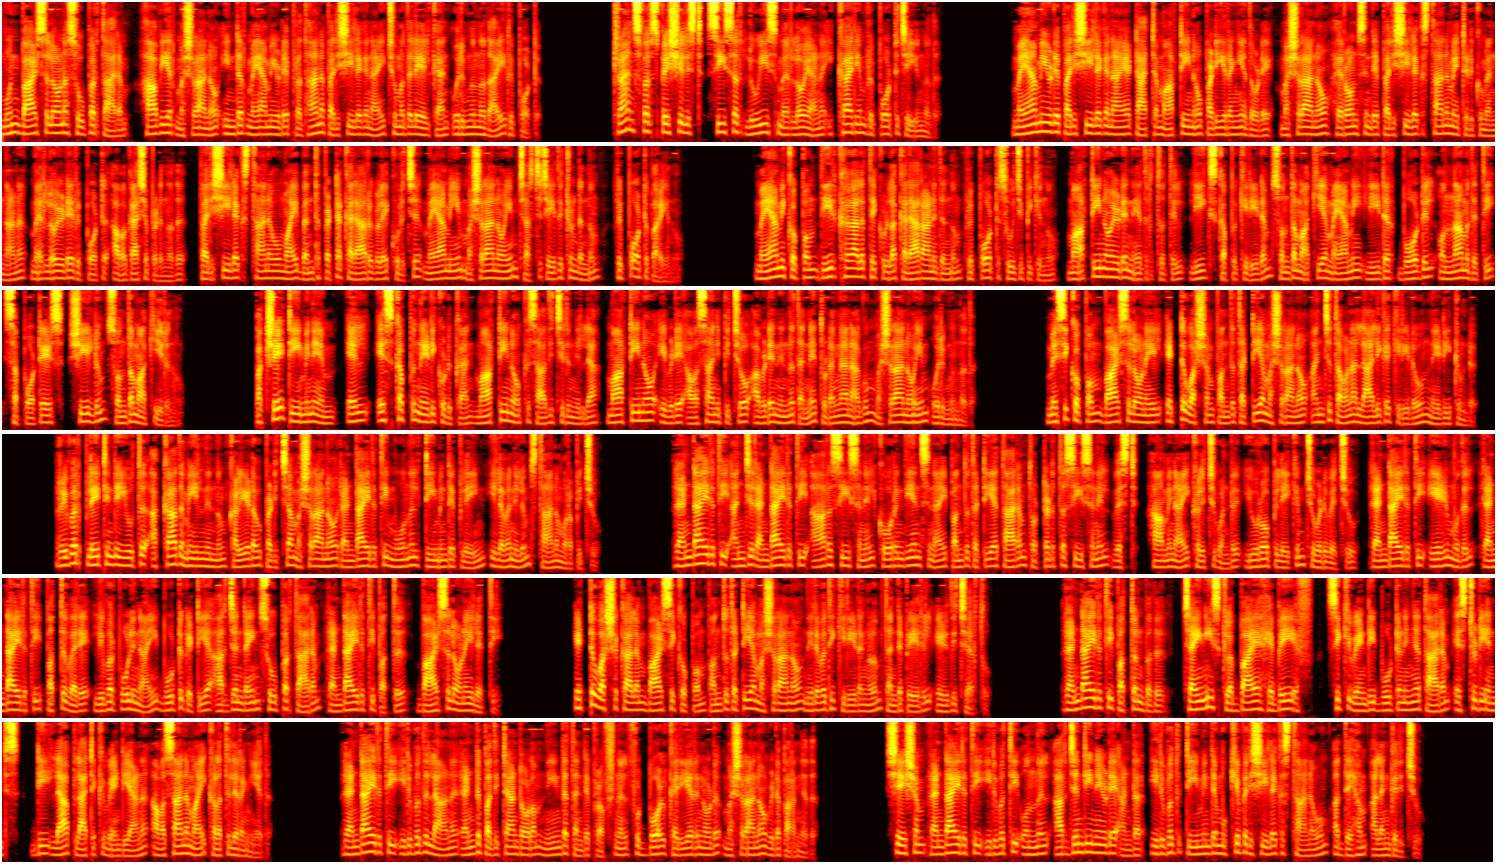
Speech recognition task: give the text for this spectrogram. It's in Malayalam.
മുൻ ബാഴ്സലോണ സൂപ്പർ താരം ഹാവിയർ മഷ്റാനോ ഇന്റർ മയാമിയുടെ പ്രധാന പരിശീലകനായി ചുമതലയേൽക്കാൻ ഒരുങ്ങുന്നതായി report. Transfer specialist Cesar Luis മെർലോയാണ് ഇക്കാര്യം റിപ്പോർട്ട് ചെയ്യുന്നത്. മയാമിയുടെ പരിശീലകനായ ടാറ്റ മാർട്ടീനോ പടിയിറങ്ങിയതോടെ മഷറാനോ ഹെറോൺസിന്റെ പരിശീലക സ്ഥാനമേറ്റെടുക്കുമെന്നാണ് മെർലോയുടെ റിപ്പോർട്ട് അവകാശപ്പെടുന്നത്. പരിശീലക സ്ഥാനവുമായി ബന്ധപ്പെട്ട കരാറുകളെക്കുറിച്ച് മയാമിയും മഷറാനോയും ചർച്ച ചെയ്തിട്ടുണ്ടെന്നും റിപ്പോർട്ട് പറയുന്നു. മയാമിക്കൊപ്പം ദീർഘകാലത്തേക്കുള്ള കരാറാണിതെന്നും റിപ്പോർട്ട് സൂചിപ്പിക്കുന്നു. മാർട്ടിനോയുടെ നേതൃത്വത്തിൽ ലീഗ്സ് കപ്പ് കിരീടം സ്വന്തമാക്കിയ മയാമി ലീഡർ ബോർഡിൽ ഒന്നാമതെത്തി സപ്പോർട്ടേഴ്സ് ഷീൽഡും സ്വന്തമാക്കിയിരുന്നു. പക്ഷേ ടീമിനെ എം എൽ എസ് കപ്പ് നേടിക്കൊടുക്കാൻ മാർട്ടിനോക്ക് സാധിച്ചിരുന്നില്ല. മാർട്ടിനോ എവിടെ അവസാനിപ്പിച്ചോ അവിടെ നിന്ന് തന്നെ തുടങ്ങാനാകും മഷറാനോയും ഒരുങ്ങുന്നത്. മെസ്സിക്കൊപ്പം ബാഴ്സലോണയിൽ എട്ട് വർഷം പന്ത് തട്ടിയ മഷറാനോ അഞ്ച് തവണ ലാലിക കിരീടവും നേടിയിട്ടുണ്ട്. റിവർ പ്ലേറ്റിന്റെ യൂത്ത് അക്കാദമിയിൽ നിന്നും കളിയടവ് പഠിച്ച മഷറാനോ രണ്ടായിരത്തി മൂന്നിൽ ടീമിന്റെ പ്ലേയിങ് ഇലവനിലും സ്ഥാനമുറപ്പിച്ചു. രണ്ടായിരത്തി അഞ്ച് രണ്ടായിരത്തി ആറ് സീസണിൽ കോറിന്ത്യൻസിനായി പന്തുതട്ടിയ താരം തൊട്ടടുത്ത സീസണിൽ വെസ്റ്റ് ഹാമിനായി കളിച്ചുകൊണ്ട് യൂറോപ്പിലേക്കും ചുവടുവെച്ചു. രണ്ടായിരത്തി ഏഴ് മുതൽ രണ്ടായിരത്തി പത്ത് വരെ ലിവർപൂളിനായി ബൂട്ടുകെട്ടിയ അർജന്റൈൻ സൂപ്പർ താരം രണ്ടായിരത്തി പത്ത് ബാഴ്സലോണയിലെത്തി. എട്ട് വർഷക്കാലം ബാഴ്സയ്ക്കൊപ്പം പന്തുതട്ടിയ മഷറാനോ നിരവധി കിരീടങ്ങളും തന്റെ പേരിൽ എഴുതിച്ചേർത്തു. രണ്ടായിരത്തി പത്തൊൻപത് ചൈനീസ് ക്ലബ്ബായ ഹെബേ എഫ് സിക്ക് വേണ്ടി ബൂട്ടണിഞ്ഞ താരം എസ്റ്റുഡിയന്റ്സ് ഡി ലാ പ്ലാറ്റയ്ക്ക് വേണ്ടിയാണ് അവസാനമായി കളത്തിലിറങ്ങിയത്. രണ്ടായിരത്തി ഇരുപതിലാണ് രണ്ട് പതിറ്റാണ്ടോളം നീണ്ട തന്റെ പ്രൊഫഷണൽ ഫുട്ബോൾ കരിയറിനോട് മഷറാനോ വിട പറഞ്ഞത്. ശേഷം രണ്ടായിരത്തി ഇരുപത്തി ഒന്നിൽ അർജന്റീനയുടെ അണ്ടർ ഇരുപത് ടീമിന്റെ മുഖ്യപരിശീലക സ്ഥാനവും അദ്ദേഹം അലങ്കരിച്ചു.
